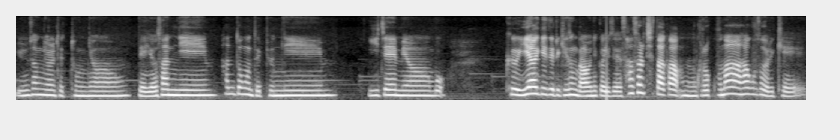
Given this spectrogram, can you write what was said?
윤석열 대통령, 네 여사님, 한동훈 대표님, 이재명 뭐 그 이야기들이 계속 나오니까 이제 사설 치다가 음 그렇구나 하고서 이렇게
